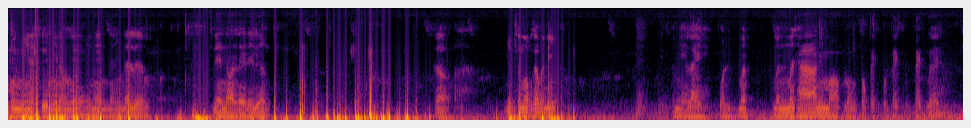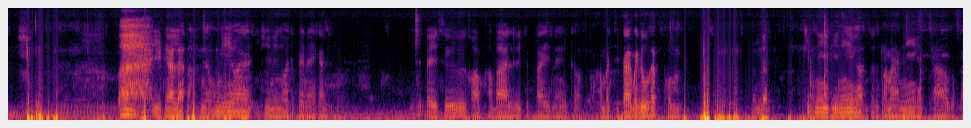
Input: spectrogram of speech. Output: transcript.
พรุ่งนี้นะคืนนี้น้องเอ้ยแน่นอนได้เรื่องแน่นอนเลยได้เรื่อง ก็เงียบสงบครับวันนี้ไม่มีอะไรฝนเมื่อเหมือนเมื่อเช้านี่หมอกลงปกแปกปกแปกปกแปกเลยหยุดงานแล้วเดี๋ยวพรุ่งนี้ว่าอีกทีหนึ่งว่าจะไปไหนกัน จะไปซื้อของเข้าบ้านหรือจะไปไหนก็เข้ามาติดตามกันดูครับผมำหรับคลิปนี้พีนี้ก็จะประมาณนี้ครับเช้าก็ไป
